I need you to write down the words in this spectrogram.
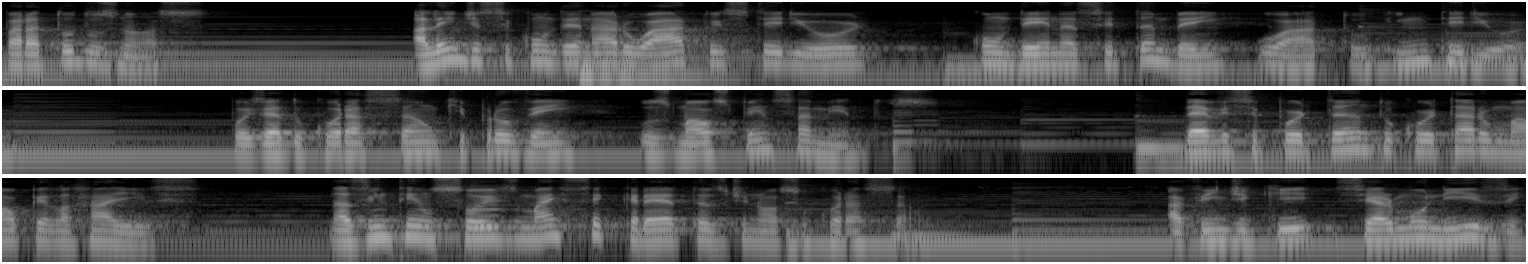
para todos nós. Além de se condenar o ato exterior, condena-se também o ato interior, pois é do coração que provém os maus pensamentos. Deve-se, portanto, cortar o mal pela raiz, nas intenções mais secretas de nosso coração, a fim de que se harmonizem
